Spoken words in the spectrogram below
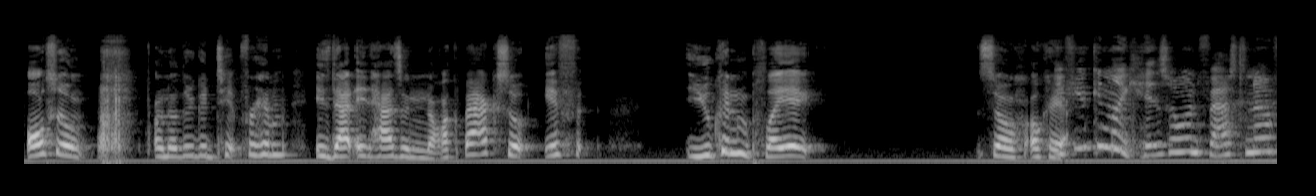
Also, another good tip for him is that it has a knockback. So if you can play it, so okay, If you can like hit someone fast enough,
